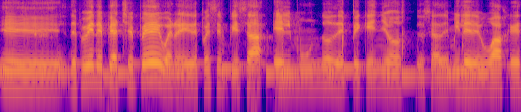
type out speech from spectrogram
Eh, después viene PHP, bueno, y después empieza el mundo de pequeños, o sea, de miles de lenguajes,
